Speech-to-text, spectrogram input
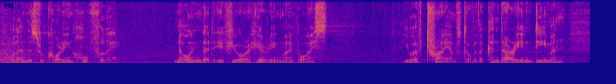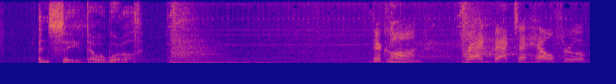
I will end this recording hopefully, knowing that if you're hearing my voice, you have triumphed over the Kandarian demon and saved our world. They're gone. Dragged back to hell through a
